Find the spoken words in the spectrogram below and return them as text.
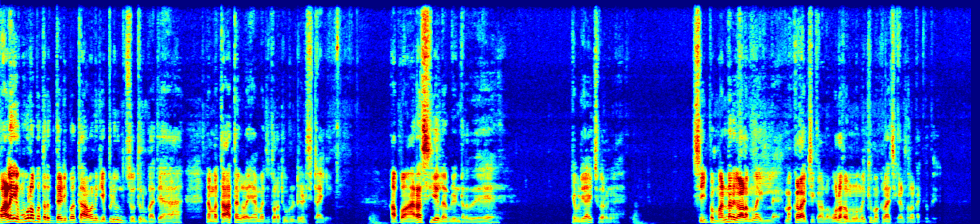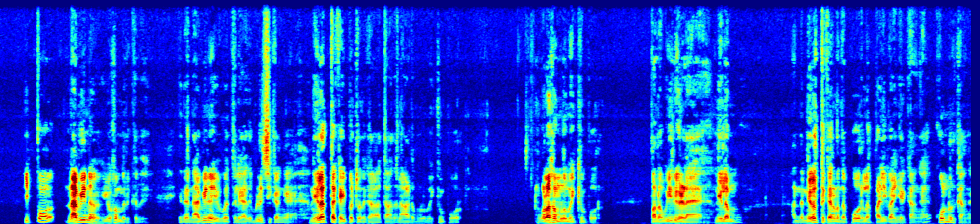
பழைய மூலப்பத்திரத்தை தேடி பார்த்தா அவனுக்கு எப்படி வந்து சொத்துன்னு பார்த்தா நம்ம தாத்தங்களை ஏமாற்றி துரத்தி விட்டுட்டு அடிச்சிட்டாங்க. அப்போ அரசியல் அப்படின்றது எப்படி ஆயிடுச்சு பாருங்க. சரி இப்போ மன்னர் காலம்லாம் இல்லை. மக்களாட்சி காலம் உலகம் முழுமைக்கு மக்களாட்சி காலத்தில் நடக்குது. இப்போ நவீன யுகம் இருக்குது. இந்த நவீன யுகத்திலேயாவது விழிச்சுக்கங்க. நிலத்தை கைப்பற்றுறதுக்காக தான் அந்த நாடு முழுமைக்கும் போர். உலகம் முழுமைக்கும் போர். பல உயிர்களை நிலம் அந்த நிலத்துக்கான நடந்த போர்ல பழி வாங்கியிருக்காங்க கொண்டு இருக்காங்க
